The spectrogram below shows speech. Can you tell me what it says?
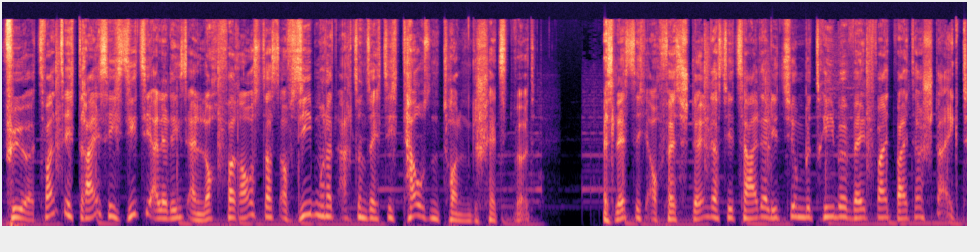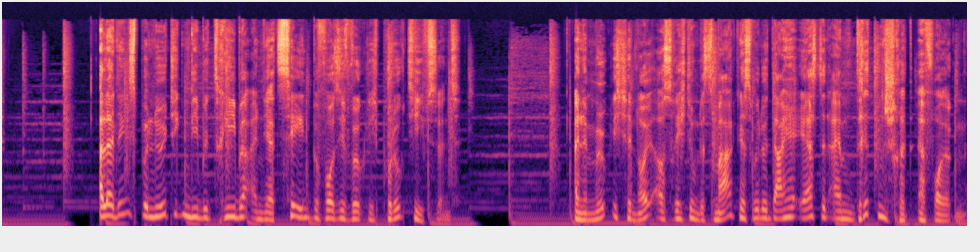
Für 2030 sieht sie allerdings ein Loch voraus, das auf 768.000 Tonnen geschätzt wird. Es lässt sich auch feststellen, dass die Zahl der Lithiumbetriebe weltweit weiter steigt. Allerdings benötigen die Betriebe ein Jahrzehnt, bevor sie wirklich produktiv sind. Eine mögliche Neuausrichtung des Marktes würde daher erst in einem dritten Schritt erfolgen.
